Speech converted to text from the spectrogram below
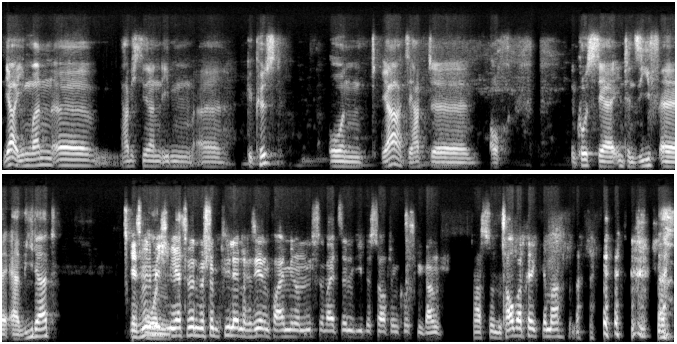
ja, irgendwann äh, habe ich sie dann eben äh, geküsst und ja, sie hat äh, auch den Kuss sehr intensiv äh, erwidert. Jetzt, würde mich, jetzt würden bestimmt viele interessieren, vor allem die noch nicht so weit sind, wie bist du auf den Kuss gegangen? Hast du einen Zaubertrick gemacht? das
